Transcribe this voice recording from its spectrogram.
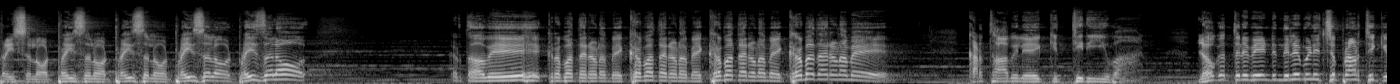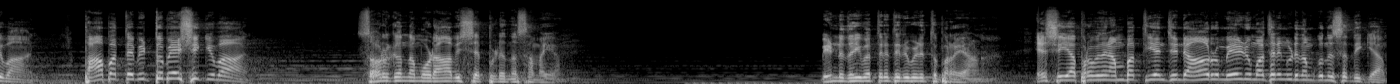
പ്രൈസലോട്ട് പ്രൈസലോട്ട് പ്രൈസലോട്ട് പ്രൈസലോട്ട് പ്രൈസലോട്ട് കർത്താവേ കൃപ തരണമേ കൃപ തരണമേ കൃപ തരണമേ കൃപ തരണമേ. കർത്താവിലേക്ക് തിരിയുവാൻ ലോകത്തിന് വേണ്ടി നിലവിളിച്ച് പ്രാർത്ഥിക്കുവാൻ പാപത്തെ വിട്ടുപേക്ഷിക്കുവാൻ സ്വർഗം നമ്മോട് ആവശ്യപ്പെടുന്ന സമയം. വീണ്ടും ദൈവത്തിന് തിരുവെടുത്ത് പറയാണ്. യശയ പ്രവചനം അമ്പത്തിയഞ്ചിന്റെ ആറും ഏഴും വചനം കൂടി നമുക്കൊന്ന് ശ്രദ്ധിക്കാം.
